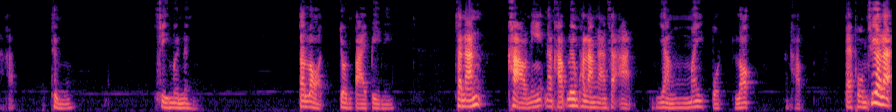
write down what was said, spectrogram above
นะครับ ถึงสี่หมื่นหนึ่งตลอดจนปลายปีนี้ ฉะนั้นข่าวนี้นะครับ เรื่องพลังงานสะอาดยังไม่ปลดล็อกนะครับ แต่ผมเชื่อแหละ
